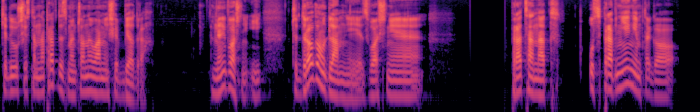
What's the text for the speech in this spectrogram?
kiedy już jestem naprawdę zmęczony, łamię się w biodrach. No i właśnie, i czy drogą dla mnie jest właśnie praca nad usprawnieniem tego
